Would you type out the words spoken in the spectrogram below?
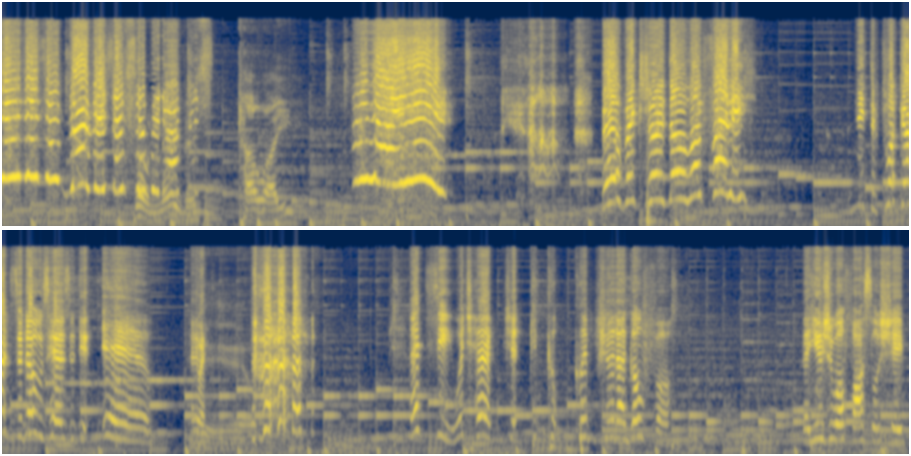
nervous. I'm nervous. I'm So super nervous. Kawaii. Some nose hairs and do. Ew. Anyway. Yeah. Let's see, which hair clip should I go for? The usual fossil shape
